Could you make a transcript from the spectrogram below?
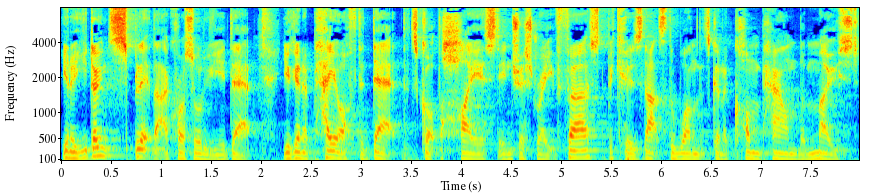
you know, you don't split that across all of your debt. You're going to pay off the debt that's got the highest interest rate first because that's the one that's going to compound the most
